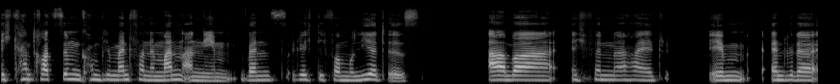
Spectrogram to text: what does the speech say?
Ich kann trotzdem ein Kompliment von einem Mann annehmen, wenn es richtig formuliert ist. Aber ich finde halt eben entweder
